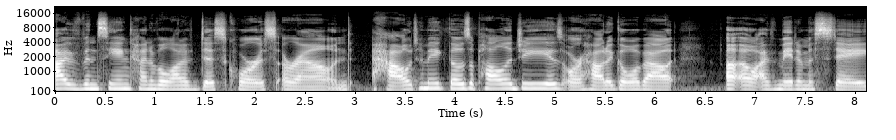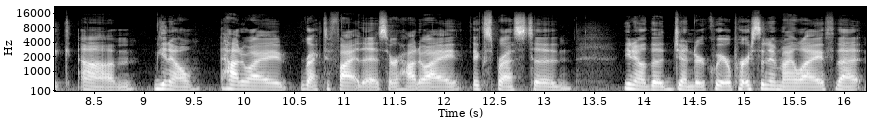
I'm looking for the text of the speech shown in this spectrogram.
I've been seeing kind of a lot of discourse around how to make those apologies or how to go about, uh oh, I've made a mistake. Um, you know, how do I rectify this or how do I express to you know the gender queer person in my life that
